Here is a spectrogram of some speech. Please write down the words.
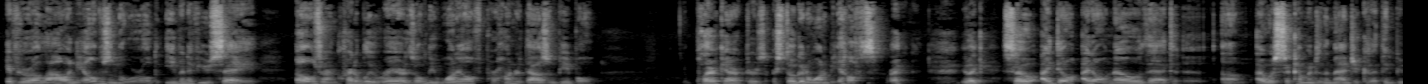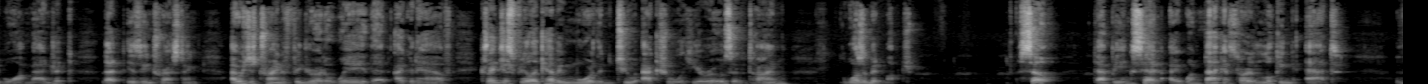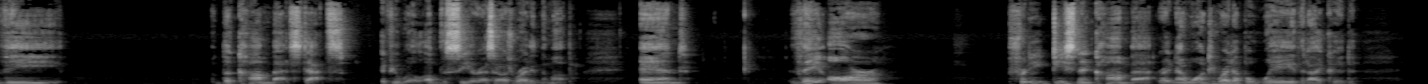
if you're allowing elves in the world, even if you say elves are incredibly rare, there's only one elf per 100,000 people, player characters are still going to want to be elves, right? Like so I don't I don't know that um, I was succumbing to the magic because I think people want magic. That is interesting. I was just trying to figure out a way that I could have because I just feel like having more than two actual heroes at a time was a bit much. So that being said, I went back and started looking at the the combat stats, if you will, of the seer as I was writing them up, and they are pretty decent in combat, right? And I want to write up a way that I could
